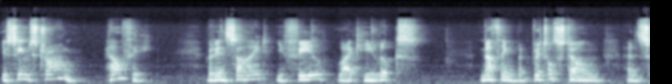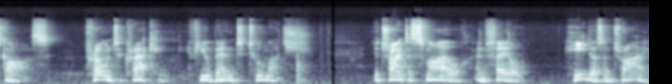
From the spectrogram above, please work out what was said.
You seem strong, healthy, but inside you feel like he looks. Nothing but brittle stone and scars, prone to cracking if you bend too much. You try to smile and fail. He doesn't try.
